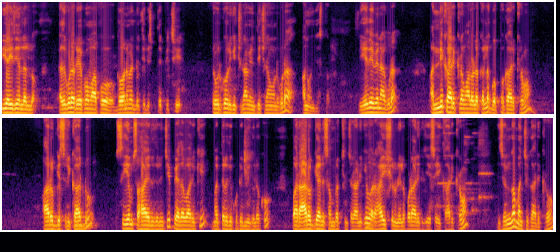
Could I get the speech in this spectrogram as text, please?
ఈ ఐదేళ్ళలో. అది కూడా రేపో మాపో గవర్నమెంట్ నుంచి లిస్ట్ తెప్పించి ఎవరికోరికి ఇచ్చినాము ఎంత ఇచ్చినాము అని కూడా అనౌన్స్ చేస్తాం ఏదేమైనా కూడా అన్ని కార్యక్రమాలలో కల్లా గొప్ప కార్యక్రమం. ఆరోగ్యశ్రీ కార్డు సీఎం సహాయ నిధి నుంచి పేదవారికి మధ్యరది కుటుంబీకులకు వారి ఆరోగ్యాన్ని సంరక్షించడానికి వారి ఆయుష్ను నిలపడానికి చేసే ఈ కార్యక్రమం నిజంగా మంచి కార్యక్రమం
